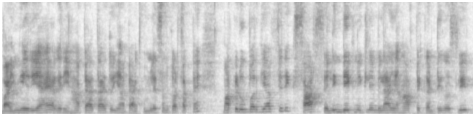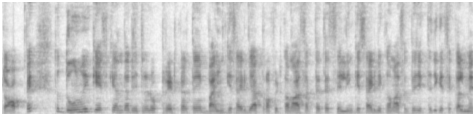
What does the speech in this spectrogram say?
बाइंग एरिया है। अगर यहाँ पे आता है तो यहाँ पे एक्मुलेशन कर सकते हैं। मार्केट ऊपर गया, फिर एक सार सेलिंग देखने के लिए मिला यहाँ पे कंटिन्यूसली टॉप पे। तो दोनों ही केस के अंदर जितने लोग ट्रेड करते हैं बाइंग के साइड भी आप प्रॉफिट कमा सकते थे सेलिंग के साइड भी कमा सकते हैं जिस तरीके से कल में।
